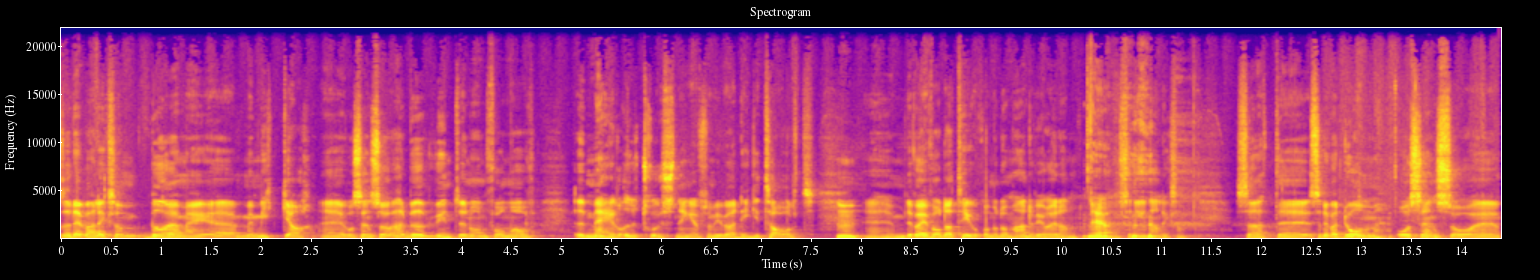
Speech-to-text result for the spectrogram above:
så det var liksom, börja med, eh, med mickar. Eh, och sen så här behövde vi inte någon form av eh, mer utrustning eftersom vi var digitalt. Mm. Eh, det var ju våra datorer, men de hade vi ju redan Ja. eh, sen innan liksom. Så, att, eh, så det var dem. Och sen så eh,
